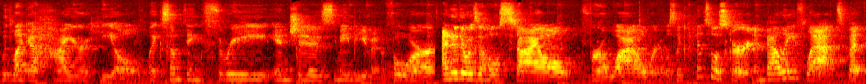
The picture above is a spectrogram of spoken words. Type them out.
with like a higher heel, like something three inches, maybe even four. I know there was a whole style for a while where it was like a pencil skirt and ballet flats, but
